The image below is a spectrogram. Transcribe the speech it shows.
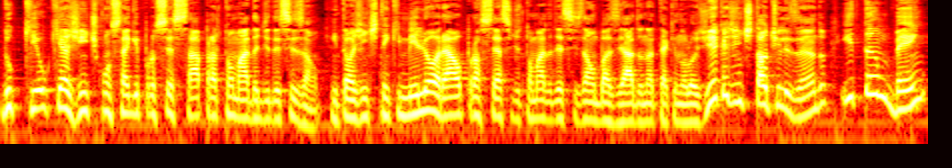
do que o que a gente consegue processar para tomada de decisão. Então a gente tem que melhorar o processo de tomada de decisão baseado na tecnologia que a gente está utilizando e também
